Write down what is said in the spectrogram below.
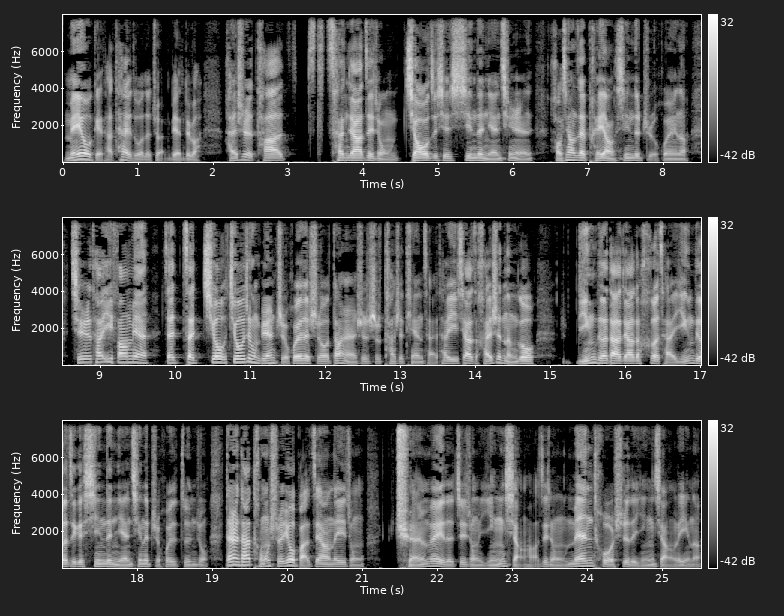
没有给他太多的转变，对吧？还是他。参加这种教这些新的年轻人，好像在培养新的指挥呢。其实他一方面在在纠纠正别人指挥的时候，当然是是他是天才，他一下子还是能够赢得大家的喝彩，赢得这个新的年轻的指挥的尊重。但是他同时又把这样的一种权威的这种影响，哈，这种 mentor 式的影响力呢，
